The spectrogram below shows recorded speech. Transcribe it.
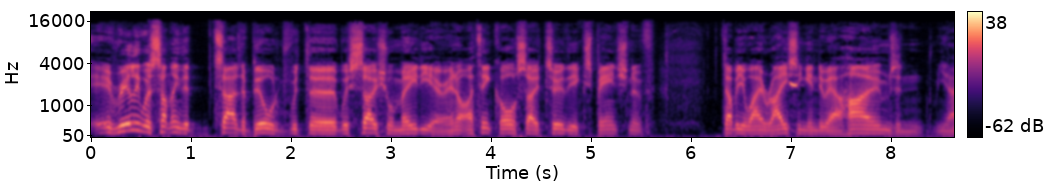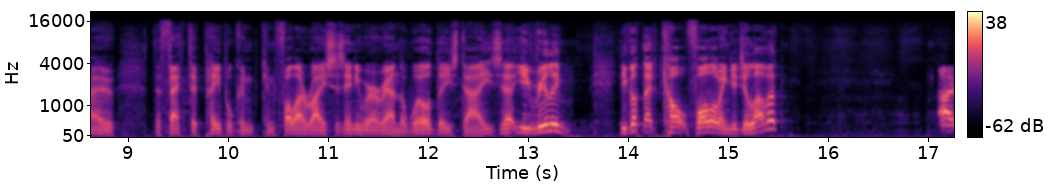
it really was something that started to build with the with social media, and I think also too the expansion of WA racing into our homes, and you know the fact that people can, can follow races anywhere around the world these days. Uh, you really you got that cult following. Did you love it? I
